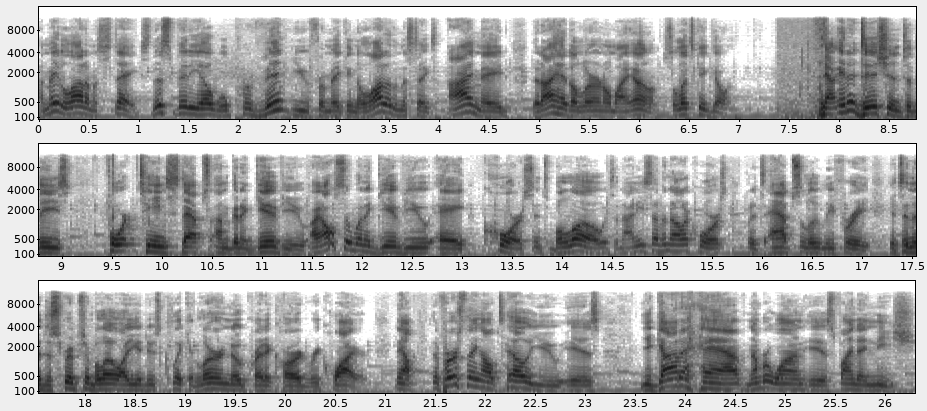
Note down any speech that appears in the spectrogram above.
I made a lot of mistakes. This video will prevent you from making a lot of the mistakes I made that I had to learn on my own. So let's get going. Now in addition to these 14 steps I'm going to give you. I also want to give you a course. It's below it's a $97 course but it's absolutely free. It's in the description below. All you do is click and learn. No credit card required. Now the first thing I'll tell you is you got to have number one is find a niche.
